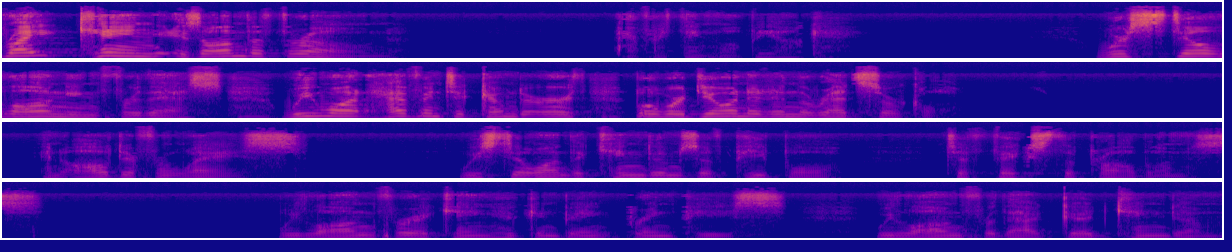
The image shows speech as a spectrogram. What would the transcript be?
right king is on the throne, everything. We're still longing for this. We want heaven to come to earth, but we're doing it in the red circle in all different ways. We still want the kingdoms of people to fix the problems. We long for a king who can bring peace. We long for that good kingdom.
